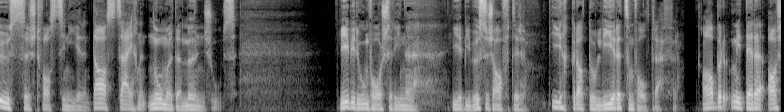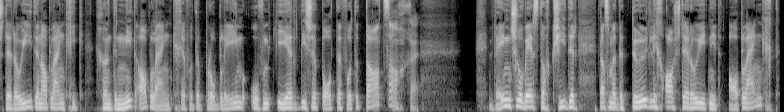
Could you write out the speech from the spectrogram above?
äußerst faszinierend. Das zeichnet nur der Mensch aus. Liebe Raumforscherinnen, liebe Wissenschaftler, ich gratuliere zum Volltreffer. Aber mit dieser Asteroidenablenkung könnt ihr nicht ablenken von den Problemen auf dem irdischen Boden der Tatsachen. Wenn schon wäre es doch gescheiter, dass man den tödlichen Asteroid nicht ablenkt,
